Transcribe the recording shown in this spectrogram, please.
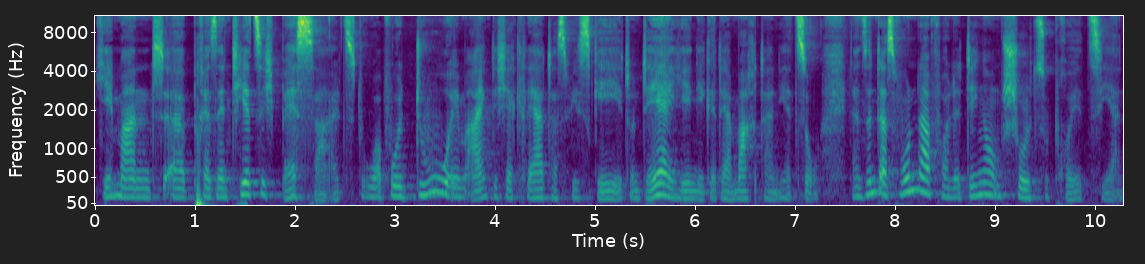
Jemand äh, präsentiert sich besser als du, obwohl du ihm eigentlich erklärt hast, wie es geht. Und derjenige, der macht dann jetzt so. Dann sind das wundervolle Dinge, um Schuld zu projizieren.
